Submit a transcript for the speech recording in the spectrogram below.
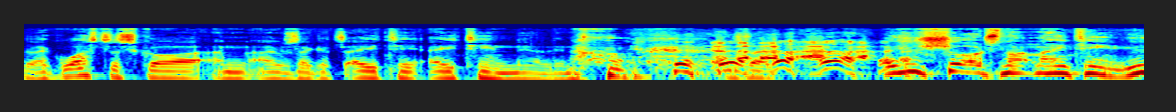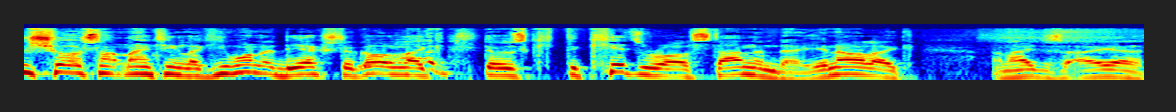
You're Like what's the score? And I was like, it's 18, 18 nil. You know, I was like, are you sure it's not nineteen? Are you sure it's not nineteen? Like he wanted the extra goal. Like there was the kids were all standing there. You know, like, and I just, I, uh,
